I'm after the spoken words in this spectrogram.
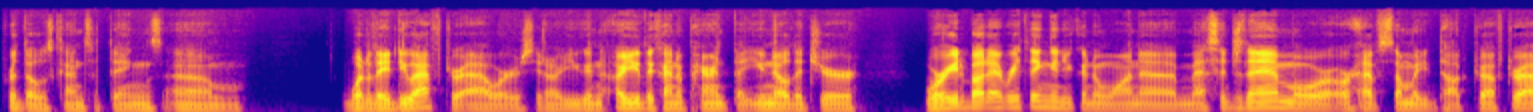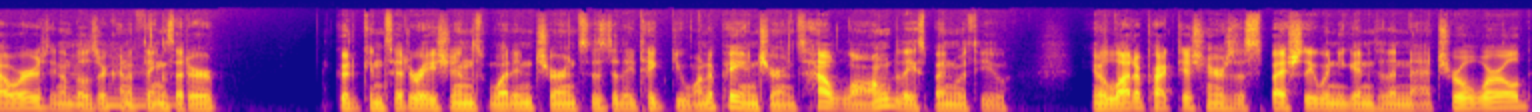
for those kinds of things. Um, what do they do after hours? You know, are you gonna, are you the kind of parent that you know that you're worried about everything and you're going to want to message them or or have somebody to talk to after hours? You know, those are kind of things Mhm. that are good considerations. What insurances do they take? Do you want to pay insurance? How long do they spend with you? You know, a lot of practitioners, especially when you get into the natural world,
